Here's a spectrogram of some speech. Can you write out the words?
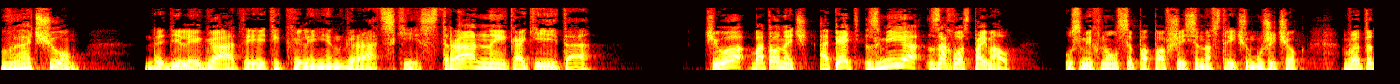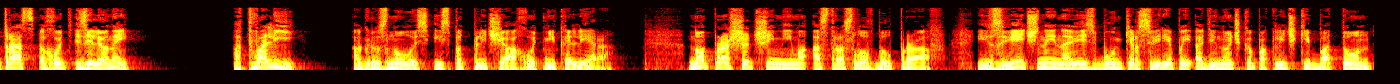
«Вы о чем?» «Да делегаты эти калининградские, странные какие-то». «Чего, Батоныч, опять змея за хвост поймал?» Усмехнулся попавшийся навстречу мужичок. В этот раз хоть зеленый?» «Отвали!» — огрызнулась из-под плеча охотника Лера. Но прошедший мимо Острослов был прав. Извечный на весь бункер свирепый одиночка по кличке Батон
